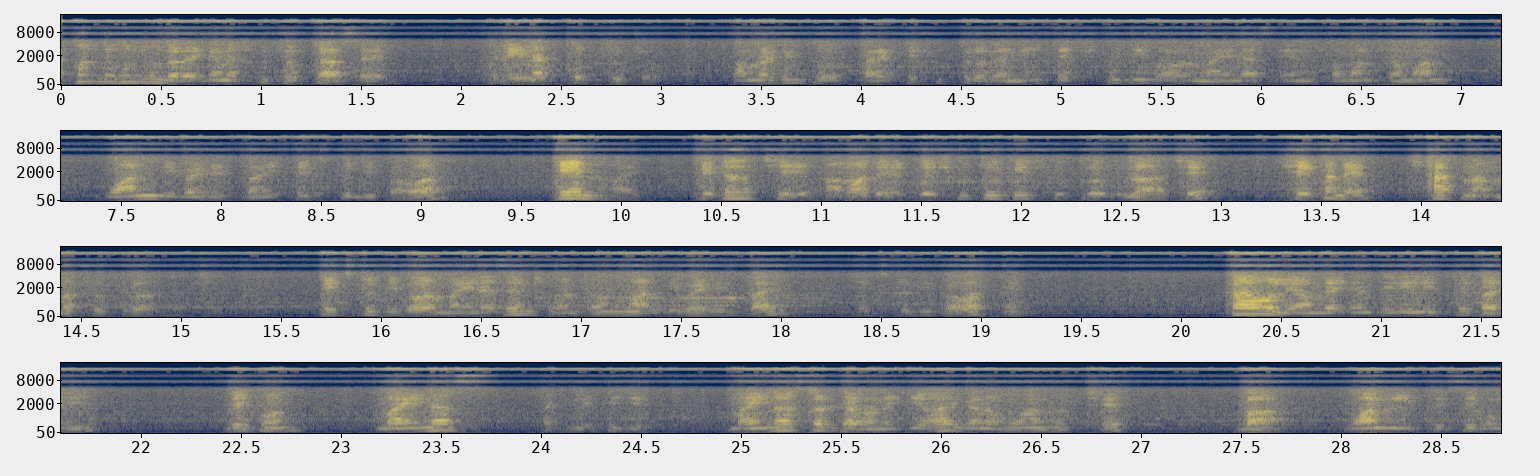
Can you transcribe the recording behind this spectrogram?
এখন দেখুন বন্ধুরা, এখানে সূচকটা আছে ঋণাত্মক সূচক। আমরা কিন্তু আরেকটি সূত্র জানি x to the power minus n সমান সমান one divided by x to the power ten হয়। এটা হচ্ছে আমাদের যে সূচকের সূত্রগুলো আছে, সেখানে সাত নাম্বার সূত্র আছে। X to the power minus n সমান সমান one divided by x to the power n তাহলে আমরা এখান থেকে লিখতে পারি, দেখুন মাইনাস থাকলে এই যে মাইনাসটার কারণে কি হয়? এখানে ওয়ান হচ্ছে, বা ওয়ান লিখতেছি এবং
